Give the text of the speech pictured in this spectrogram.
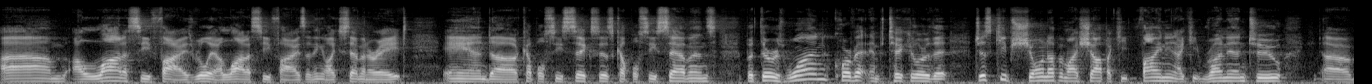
um, a lot of C5s, really a lot of C5s. I think like seven or eight, and uh, a couple C6s, a couple C7s. But there was one Corvette in particular that just keeps showing up in my shop. I keep finding, I keep running into. Uh,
